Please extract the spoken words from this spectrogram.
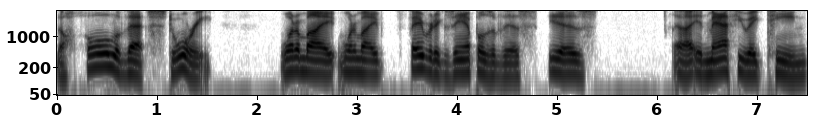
the whole of that story. One of my one of my favorite examples of this is uh, in Matthew 18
